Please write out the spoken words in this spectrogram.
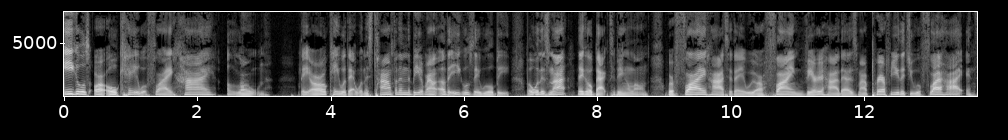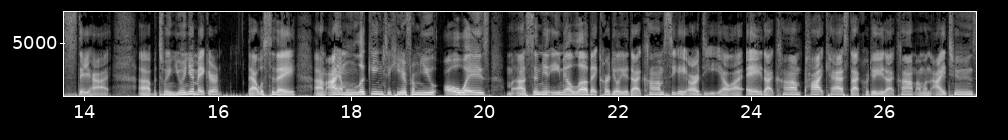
Eagles are okay with flying high alone. They are okay with that. When it's time for them to be around other eagles, they will be. But when it's not, they go back to being alone. We're flying high today. We are flying very high. That is my prayer for you that you will fly high and stay high. Uh, between you and your maker, that was today. Um, I am looking to hear from you always. Uh, send me an email, love at cardelia.com, C A R D E L I A.com, podcast.cardelia.com. I'm on iTunes,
